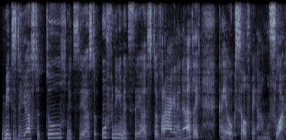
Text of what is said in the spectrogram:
mits de juiste tools, mits de juiste oefeningen, mits de juiste vragen en uitleg, kan je ook zelf mee aan de slag.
